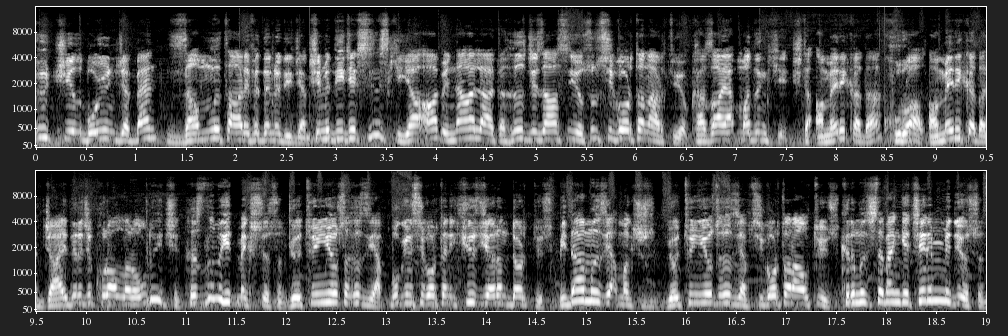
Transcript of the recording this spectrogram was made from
3 yıl boyunca ben zamlı tarifeden ödeyeceğim. Şimdi diyeceksiniz ki ya abi ne alaka hız cezası yiyorsun sigortan artıyor. Kaza yapmadın ki. İşte Amerika'da kural. Amerika'da caydırıcı kurallar olduğu için hızlı mı gitmek istiyorsun? Götün yiyorsa hız yap. Bugün sigortan 200 yarın 400. Bir daha mı hız yapmak istiyorsun? Götün yiyorsa hız yap. Sigortan 600. Kırmızı işte ben geçerim mi diyorsun?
